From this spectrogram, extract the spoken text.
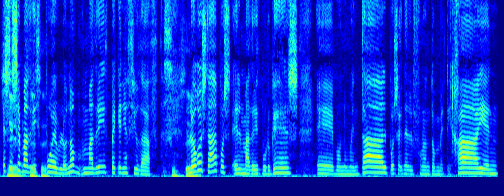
Es ese Madrid. Pueblo, ¿no? Madrid pequeña ciudad. Luego está pues el Madrid burgués, eh, monumental, pues en el frontón High, en,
